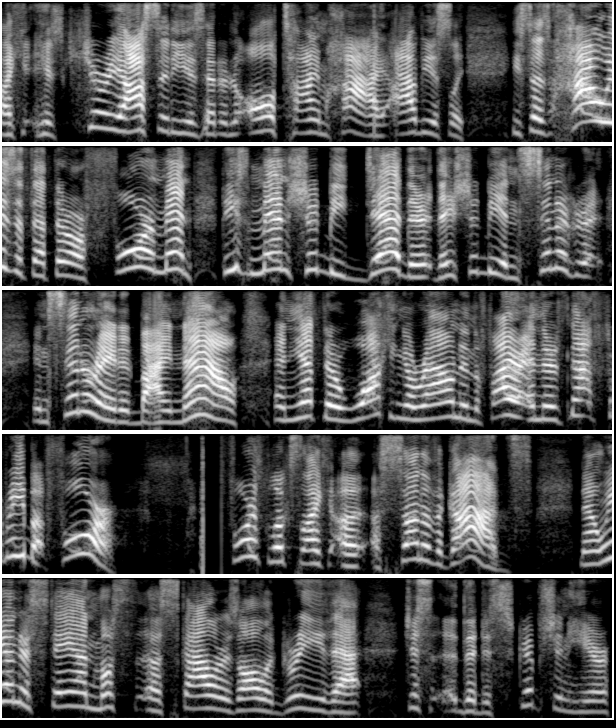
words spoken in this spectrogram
like his curiosity is at an all time high, obviously. He says, How is it that there are four men? These men should be dead. They're, they should be incinerate, incinerated by now, and yet they're walking around in the fire, and there's not three but four. Fourth looks like a, a son of the gods. Now, we understand, most uh, scholars all agree that just the description here,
